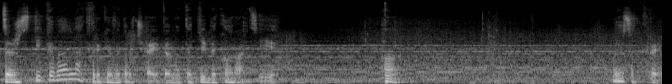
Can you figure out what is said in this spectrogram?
Це ж скільки ви електрики витрачаєте на такі декорації? Ха. Ну, я закрию.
